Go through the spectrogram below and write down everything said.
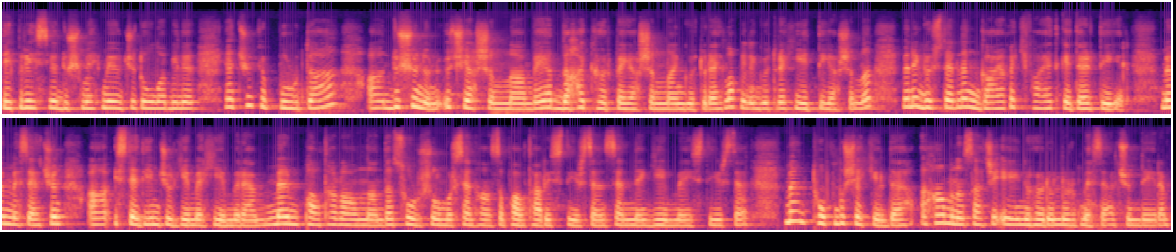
depressiya düşmək mövcud ola bilər. Yəni çünki burada düşünün 3 yaşından və ya daha körpə yaşından götürək, lap elə götürək 7 yaşından mənə göstərilən qayğı kifayət qədər deyil. Mən məsəl üçün istədiyim cür yemək yemirəm. Mən paltar alınanda soruşulmur sən hansı paltarı istəyirsən, sən nə geyinmək istəyirsən. Mən toplu şəkildə hamının saçı eyni hörmət görülür, məsəl üçün deyirəm,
